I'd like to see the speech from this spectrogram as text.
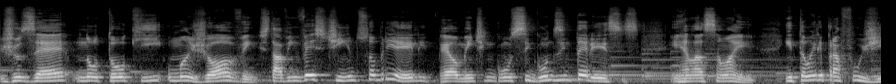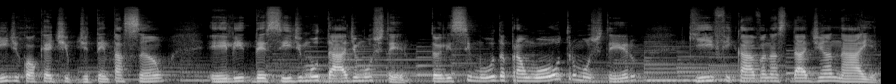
José notou que uma jovem estava investindo sobre ele, realmente com segundos interesses em relação a ele. Então ele para fugir de qualquer tipo de tentação, ele decide mudar de mosteiro. Então ele se muda para um outro mosteiro que ficava na cidade de Anaia.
